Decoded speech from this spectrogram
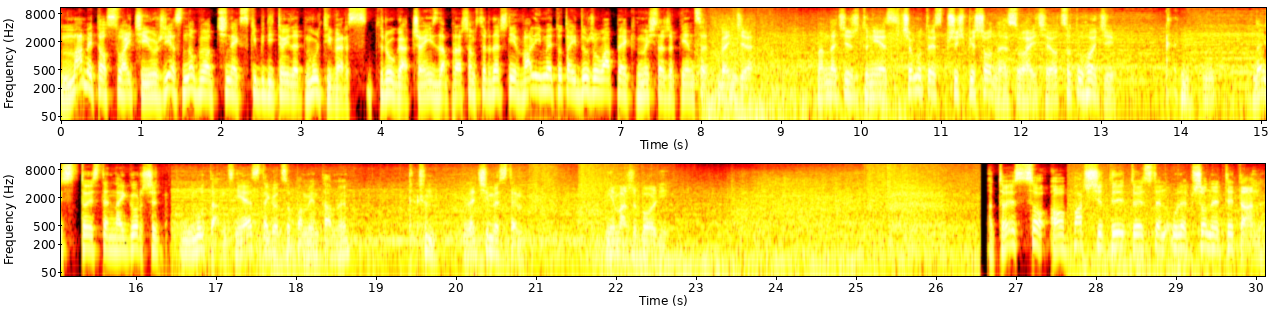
Mamy to, słuchajcie, już jest nowy odcinek Skibidi Toilet Multiverse, druga część, zapraszam serdecznie, walimy tutaj dużo łapek, myślę, że 500 będzie. Mam nadzieję, że to nie jest, czemu to jest przyspieszone, słuchajcie, o co tu chodzi? No to jest ten najgorszy mutant, nie? Z tego co pamiętamy. Lecimy z tym. Nie ma, że boli. A to jest co? O, patrzcie ty, to jest ten ulepszony tytan.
